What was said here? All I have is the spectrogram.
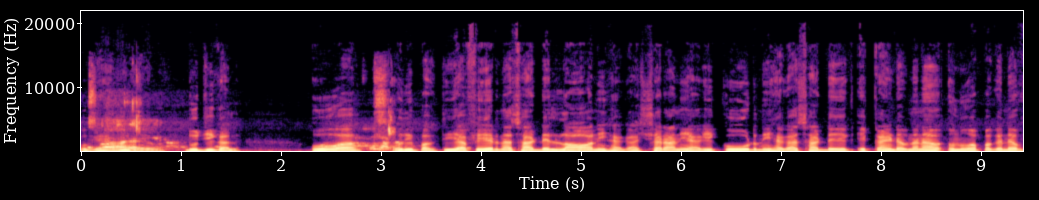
ਉਹ ਗੈਬ ਹੀ। ਰਿਹਾ ਦੂਜੀ ਗੱਲ ਉਹ ਆ, ਉਹਦੀ ਭਗਤੀ ਆ। ਫੇਰ ਨਾ ਸਾਡੇ ਲਾ ਨਹੀਂ ਹੈਗਾ, ਸ਼ਰਾ ਨਹੀਂ ਹੈਗੀ ਕੋਡ ਨਹੀਂ ਹੈਗਾ। ਸਾਡੇ ਇੱਕ- ਇੱਕ ਕਾਈਂਡ ਆਫ ਨਾ ਉਹਨੂੰ ਆਪਾਂ ਕਹਿੰਦੇ ਆ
